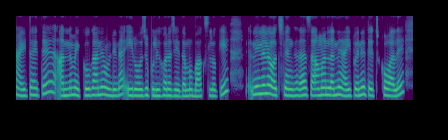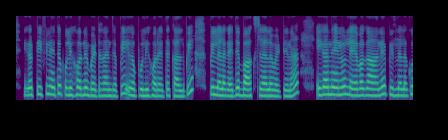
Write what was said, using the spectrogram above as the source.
నైట్ అయితే అన్నం ఎక్కువగానే వండిన. ఈరోజు పులిహోర చేద్దాము బాక్స్‌లోకి. నిన్ననే వచ్చినాం కదా సామాన్లన్నీ అయిపోయినాయి తెచ్చుకోవాలి. ఇక టిఫిన్ అయితే పులిహోరనే బెటర్ అని చెప్పి ఇక పులిహోర అయితే కలిపి పిల్లలకైతే బాక్స్‌లలో పెట్టిన. ఇక నేను లేవగానే పిల్లలకు,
